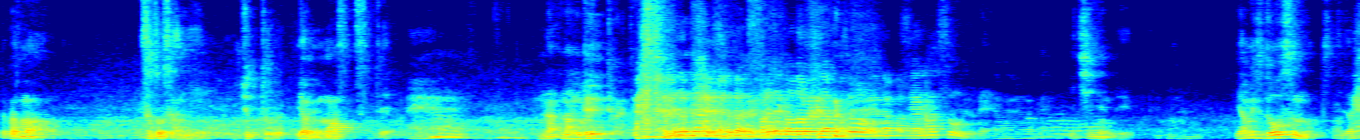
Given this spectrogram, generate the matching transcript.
だからまあ佐藤さんに「ちょっとやめます」っつって「ななんで?」って言われて。それだけ驚きだったんですねなんかね。ゃそうよね。1年で「やめてどうすんの?」っつってだって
